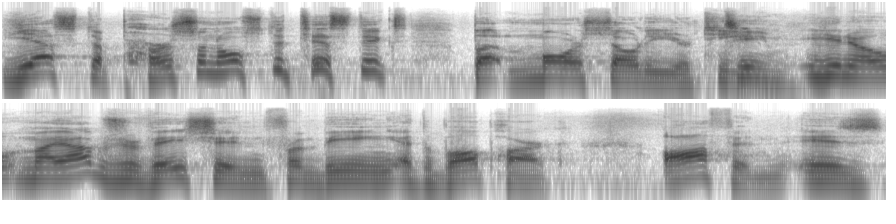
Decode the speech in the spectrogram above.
yes, to personal statistics, but more so to your team. Team. You know, my observation from being at the ballpark often is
